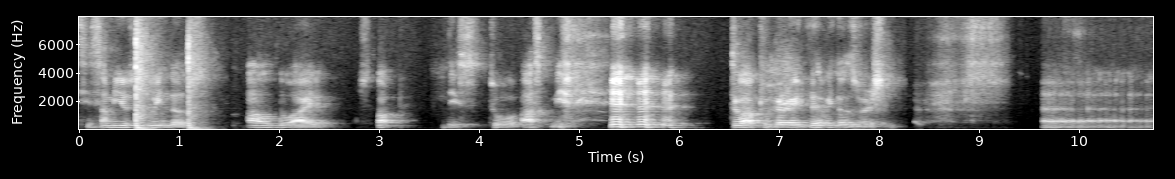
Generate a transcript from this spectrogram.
since I'm using Windows, how do I stop this to ask me to upgrade the Windows version? Uh,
